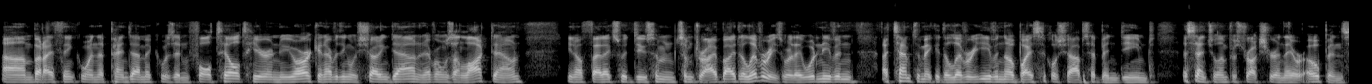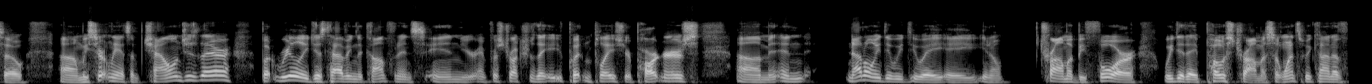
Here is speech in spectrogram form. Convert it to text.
Um, but I think when the pandemic was in full tilt here in New York and everything was shutting down and everyone was on lockdown, you know, FedEx would do some some drive-by deliveries where they wouldn't even attempt to make a delivery, even though bicycle shops had been deemed essential infrastructure and they were open. So um, we certainly had some challenges there, but really just having the confidence in your infrastructure that you put in place, your partners, um, and not only did we do a, a you know trauma before, we did a post trauma. So once we kind of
